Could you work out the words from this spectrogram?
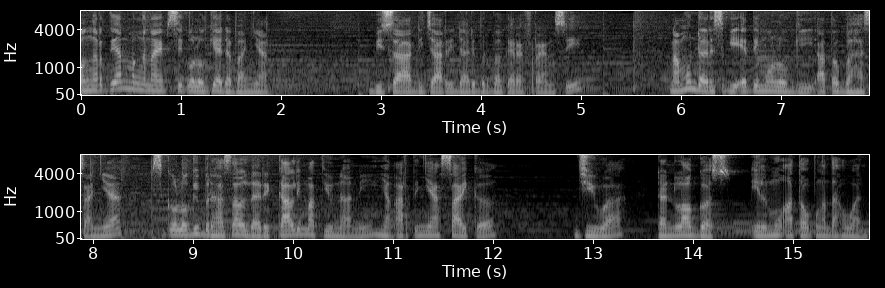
Pengertian mengenai psikologi ada banyak. Bisa dicari dari berbagai referensi. Namun dari segi etimologi atau bahasanya, psikologi berasal dari kalimat Yunani yang artinya psyche, jiwa, dan logos, ilmu atau pengetahuan.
